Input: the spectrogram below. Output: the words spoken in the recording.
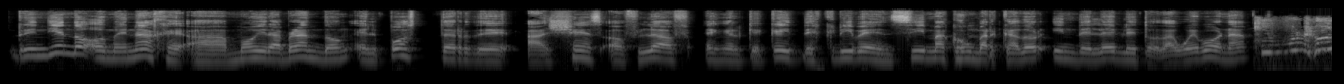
Rindiendo homenaje a Moira Brandon, el póster de A Chance of Love, en el que Kate describe encima con marcador indeleble toda huevona, ¡Qué bruto,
